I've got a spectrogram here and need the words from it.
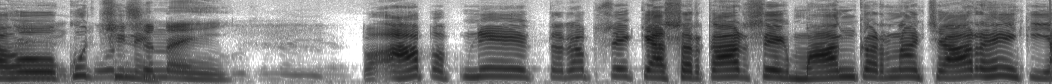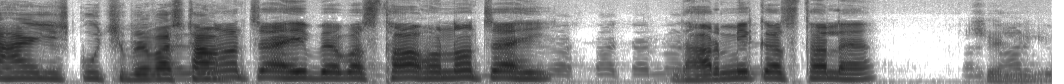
हो कुछ कुछ नहीं। नहीं। तो आप अपने तरफ़ से क्या सरकार से मांग करना चाह रहे हैं कि यहाँ कुछ व्यवस्था होना चाहिए व्यवस्था होना चाहिए। धार्मिक स्थल है। चलिए।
